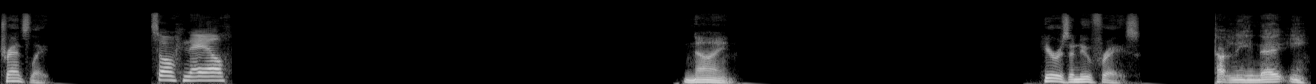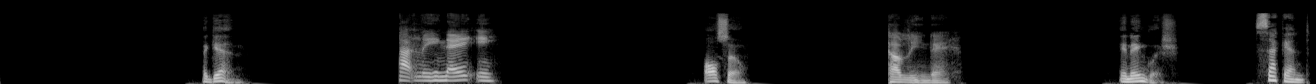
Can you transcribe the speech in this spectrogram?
Translate. Sohnail. 9. Here is a new phrase. talinei, Again. Hatlinei. Also. taline, In English. Second.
